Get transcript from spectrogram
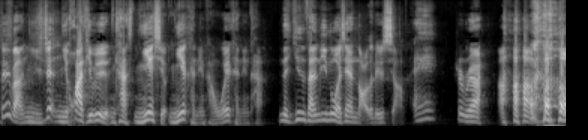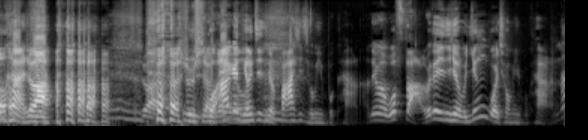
对吧？你这你话题不就你看你也喜你也肯定看，我也肯定看。那因凡蒂诺现在脑子里就想，哎。是不是啊？不看是吧？是吧？是不是？我阿根廷进去了，巴西球迷不看了，对吧？我法国队进去了，我英国球迷不看了，那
